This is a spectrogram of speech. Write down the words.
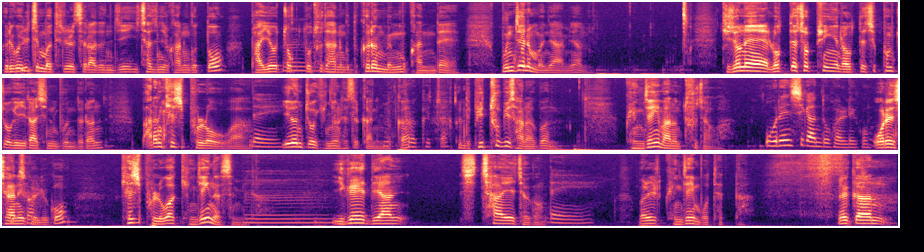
그리고 일진 머티리얼스라든지 이차 전지로 가는 것도 바이오 쪽도 음. 투자하는 것도 그런 명목하는데 문제는 뭐냐하면 기존에 롯데 쇼핑이나 롯데 식품 쪽에 일하시는 분들은 빠른 캐시 플로우와 네. 이런 쪽에 경영을 했을 거 음, 아닙니까? 그렇겠죠. 그런데 B2B 산업은 굉장히 많은 투자와 오랜 시간도 걸리고. 오랜 시간이 그렇죠. 걸리고 캐시 플로우가 굉장히 늦습니다. 음. 이거에 대한 시차의 적응을 네. 굉장히 못했다. 그러니까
